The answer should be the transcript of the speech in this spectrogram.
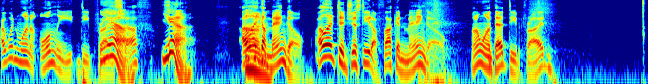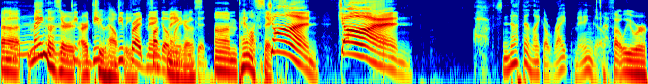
I wouldn't want to only eat deep fried Yeah. stuff. Yeah. I like a Um, mango. I like to just eat a fucking mango. I don't want that deep fried. Uh, mangoes are, deep- are deep- too healthy. deep fried Fuck mango might be good. Um, panel six. John, John. Oh, there's nothing like a ripe mango. I thought we were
